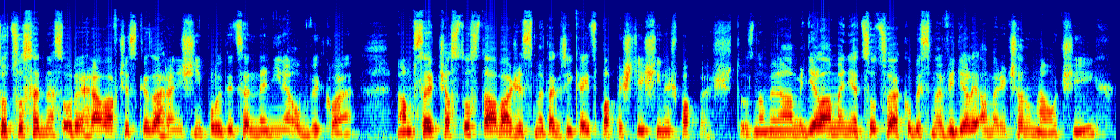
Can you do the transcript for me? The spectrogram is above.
to, co se dnes odehrává v české zahraniční politice, není neobvyklé. Nám se často stává, že jsme tak říkajíc papeštější než papež. To znamená, my děláme něco, co jako by jsme viděli Američanům na očích,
